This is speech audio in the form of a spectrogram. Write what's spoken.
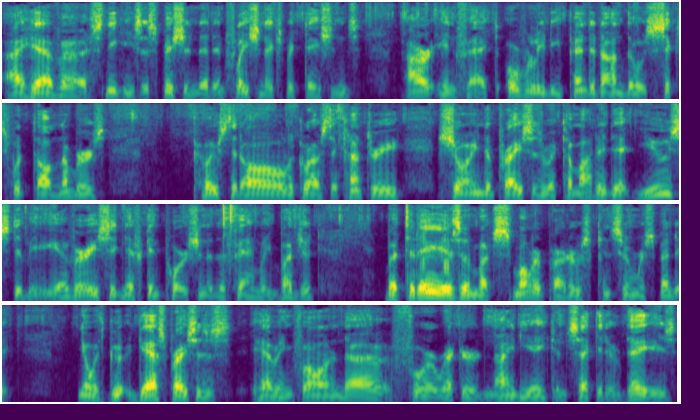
I have a sneaking suspicion that inflation expectations are, in fact, overly dependent on those six foot tall numbers posted all across the country showing the prices of a commodity that used to be a very significant portion of the family budget, but today is a much smaller part of consumer spending. You know, with gas prices having fallen uh, for a record 98 consecutive days,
